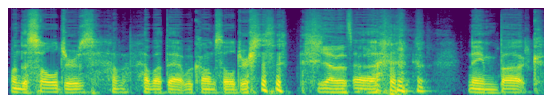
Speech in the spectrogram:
one of the soldiers, how, how about that? We call them soldiers. yeah, that's uh, named Buck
